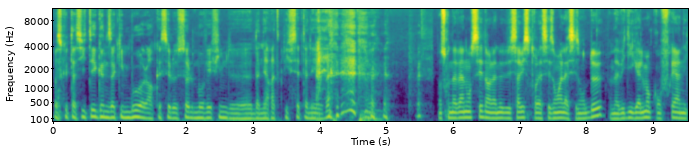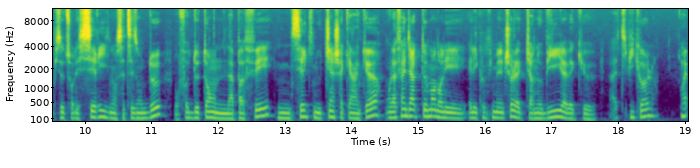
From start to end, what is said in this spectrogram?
Parce que t'as cité Guns Akimbo alors que c'est le seul mauvais film de Daniel Radcliffe cette année. Dans ce qu'on avait annoncé dans la note de service entre la saison 1 et la saison 2, on avait dit également qu'on ferait un épisode sur les séries dans cette saison 2. Bon, faute de temps, on ne l'a pas fait. Une série qui nous tient chacun à cœur. On l'a fait directement dans les, les Confidential avec Tchernobyl, avec euh, Atypical, Ouais.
